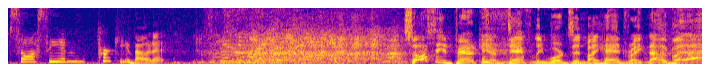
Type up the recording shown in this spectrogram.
saucy and perky about it. Saucy and perky are definitely words in my head right now, but I,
